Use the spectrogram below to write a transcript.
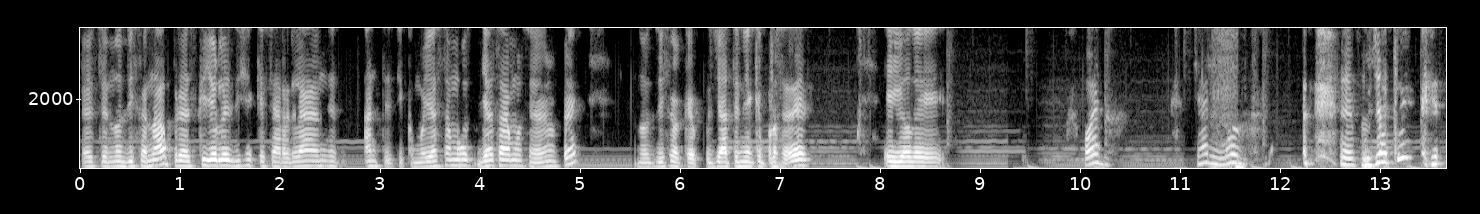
este, nos dijo, no, pero es que yo les dije que se arreglaran antes, y como ya estamos, ya estábamos en el MP, nos dijo que pues ya tenía que proceder. Y yo de, bueno, ya ni modo. Eh, pues ya qué.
